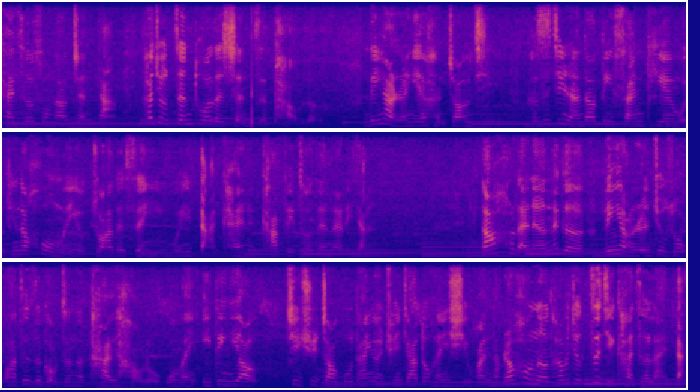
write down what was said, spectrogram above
开车送到正大，他就挣脱了绳子跑了。领养人也很着急，可是竟然到第三天，我听到后门有抓的声音，我一打开，那咖啡坐在那里这样。然后后来呢，那个领养人就说：“哇，这只狗真的太好了，我们一定要继续照顾它，因为全家都很喜欢它。”然后呢，他们就自己开车来带。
